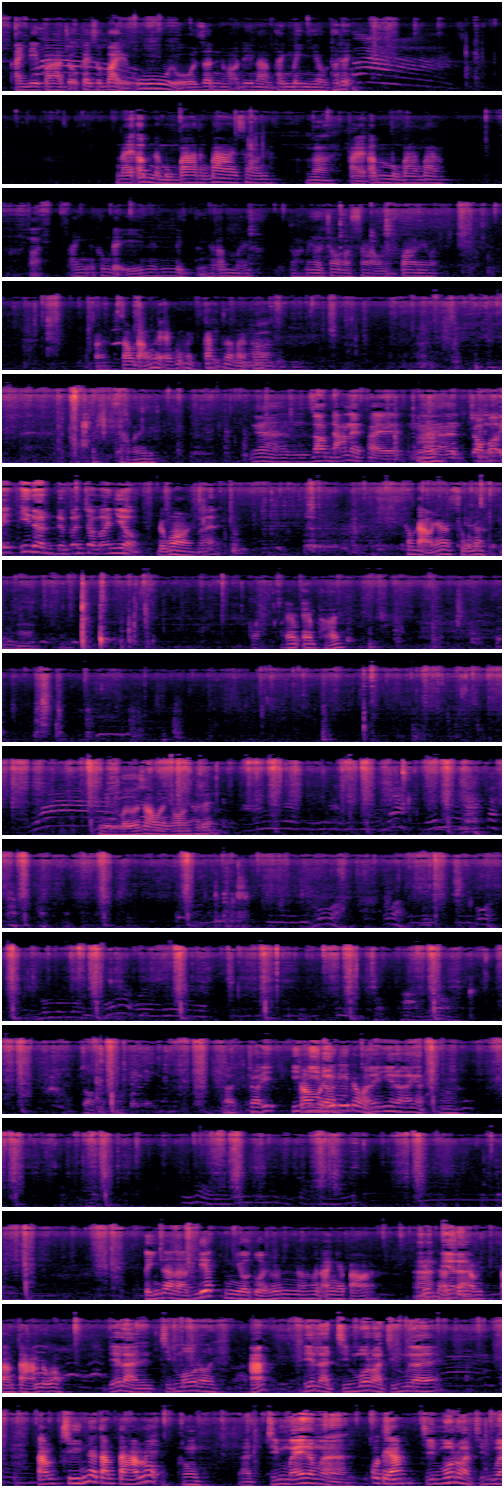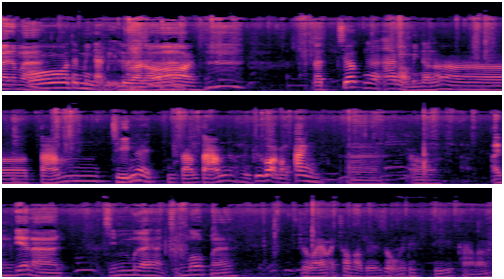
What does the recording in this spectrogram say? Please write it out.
anh đi qua chỗ cây số 7 ui ôi dân họ đi làm thanh minh nhiều thật đấy. Nay âm là mùng 3 tháng 3 hay sao nhỉ Vâng. phải âm mùng 3 tháng 3 không? Phải. anh cũng không để ý đến lịch âm ấy rồi bây giờ cho vào xào qua đây em ạ à, rau đắng thì em cũng phải cắt ra vài phát Vâng. xào vào đây đi Nga, rau đắng này phải là cho mỡ ít ít hơn, đừng con cho mỡ nhiều. đúng rồi Đấy. trong đảo nhá xuống nhá em em thái nhìn mớ rau này ngon thật đấy Rồi, cho ít ít Cho ít ít ít. Cho ít ít anh ạ. tính ra là điếc nhiều tuổi hơn hơn anh ấy báo ạ À, điếc là sinh à? năm 88 đúng không Điếc là 91 thôi. hả Điếc là 91 hoặc 90 đấy. 89 hay 88 ấy Không, là 9 mấy đâu mà. ô thế à 91 hoặc 90 đâu mà. ô thế mình lại bị lừa rồi đợt trước ai bảo mình là nó là 89 hay 88 mình cứ gọi bằng anh À, ờ anh Điếc là 90 hoặc 91 mà. được rồi em lại cho vào cái rổ cái đi tí thả vào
